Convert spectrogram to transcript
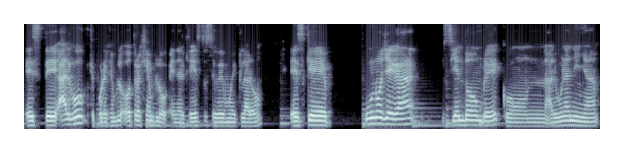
este algo que, por ejemplo, otro ejemplo en el que esto se ve muy claro es que uno llega siendo hombre con alguna niña,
